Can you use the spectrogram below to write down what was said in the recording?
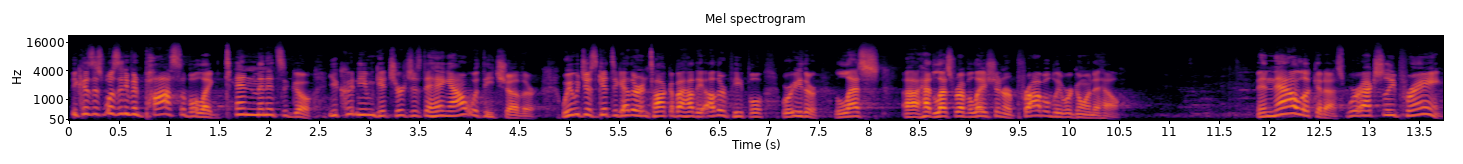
because this wasn't even possible like 10 minutes ago. You couldn't even get churches to hang out with each other. We would just get together and talk about how the other people were either less, uh, had less revelation or probably were going to hell. And now look at us. We're actually praying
